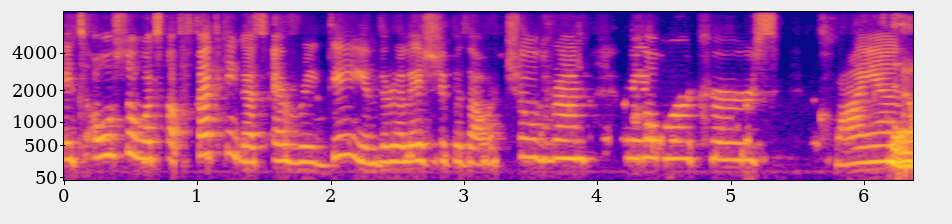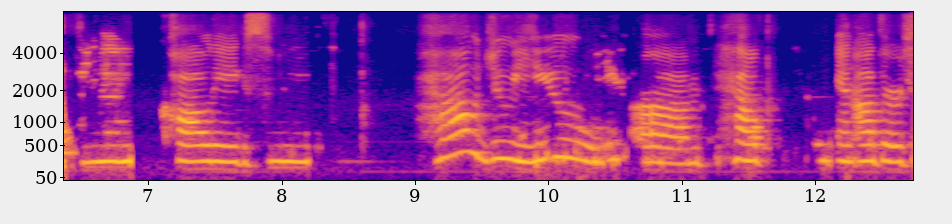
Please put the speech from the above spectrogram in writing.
it's also what's affecting us every day in the relationship with our children, co-workers, clients, yeah. colleagues. How do you um, help and others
